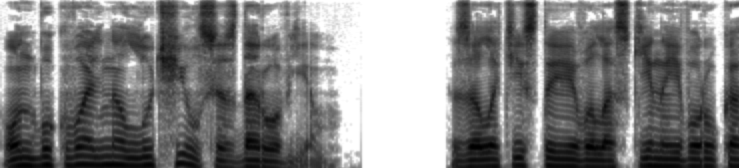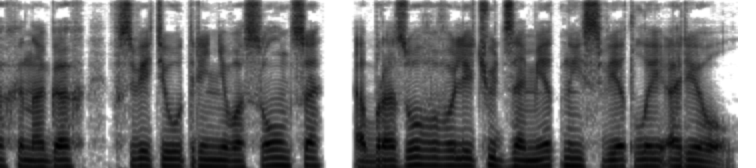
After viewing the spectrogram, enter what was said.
Он буквально лучился здоровьем. Золотистые волоски на его руках и ногах в свете утреннего солнца образовывали чуть заметный светлый ореол.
